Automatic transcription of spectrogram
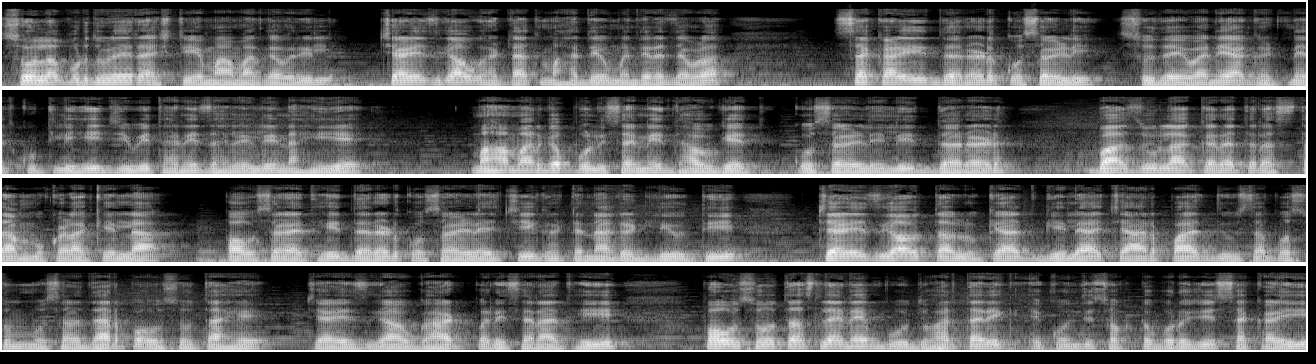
सोलापूर धुळे राष्ट्रीय महामार्गावरील चाळीसगाव घाटात महादेव मंदिराजवळ सकाळी दरड कोसळली. सुदैवाने या घटनेत कुठलीही जीवितहानी झालेली नाहीये. महामार्ग पोलिसांनी धाव घेत कोसळलेली दरड बाजूला करत रस्ता मोकळा केला. पावसाळ्यात ही दरड कोसळल्याची घटना घडली होती. चाळीसगाव तालुक्यात गेल्या चार पाच दिवसापासून मुसळधार पाऊस होत आहे. चाळीसगाव घाट परिसरातही पाऊस होत असल्याने बुधवार तारीख एकोणतीस ऑक्टोबर रोजी सकाळी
